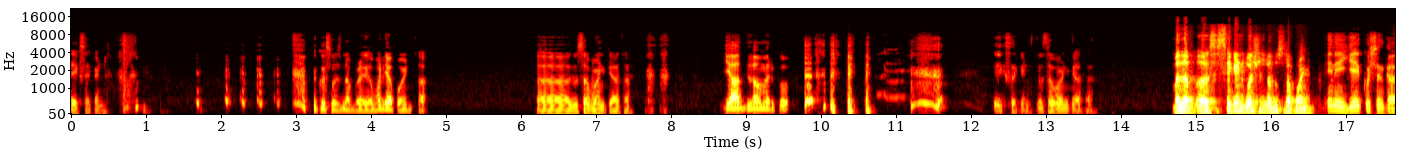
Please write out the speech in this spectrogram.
एक सेकंड मेरे को सोचना पड़ेगा बढ़िया पॉइंट था। दूसरा पॉइंट क्या था? याद दिलाओ मेरे को। एक सेकंड दूसरा पॉइंट क्या था? मतलब सेकंड क्वेश्चन का दूसरा पॉइंट नहीं नहीं ये क्वेश्चन का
